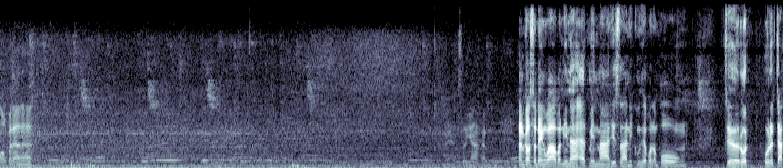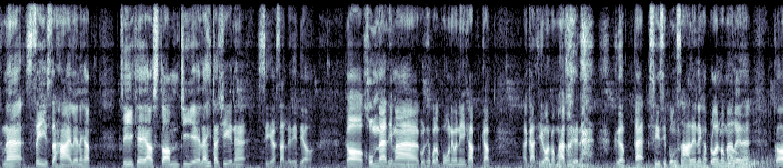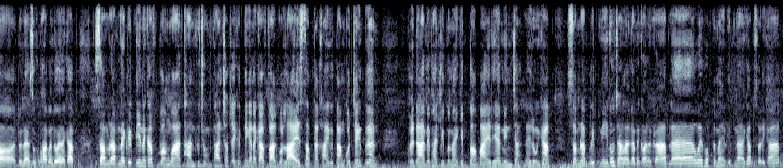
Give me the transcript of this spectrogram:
ออกไปแล้วนะฮะ สวย งามครับนั่นก็แสดงว่าวันนี้นะแอดมินมาที่สถานีกรุงเทพหัวลำโพง เจอรถหัวรถจักรนะฮะสี่สหายเลยนะครับ GKL Storm GA และ Hitachi นะฮะสีกษัตริย์เลยทีเดียว ก็คุ้มนะที่มากรุงเทพหัวลำโพงในวันนี้ครับ กับอากาศที่ร้อนมากๆเลยนะ เกือบแตะ 40 องศาเลยนะครับ ร้อนมากๆเลยนะ ก็ดูแลสุขภาพกันด้วยนะครับสำหรับในคลิปนี้นะครับ หวังว่าท่านผู้ชมท่านชอบใจคลิปนี้กันนะครับ ฝากกดไลค์สับตะไคร้กดตามกดแจ้งเตือน พื่อได้ไม่พลาดคลิปใหม่ๆคลิปต่อไปที่แอดมินจัดให้ลงอีกครับสำหรับคลิปนี้ต้องจากลากันไปก่อนนะครับ แล้วไว้พบกันใหม่คลิปหน้าครับ สวัสดีครับ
